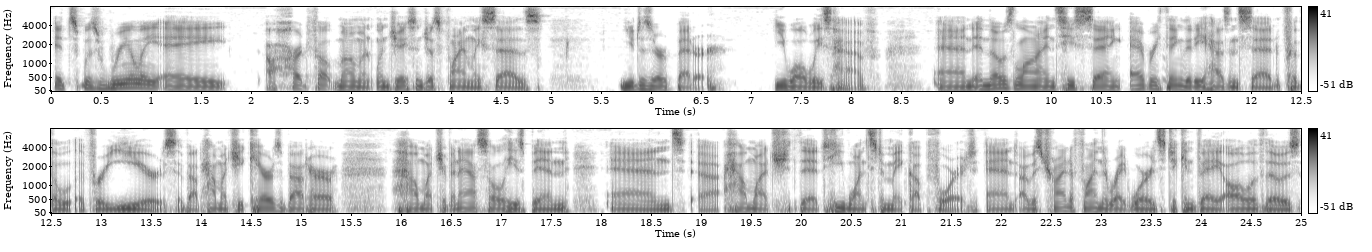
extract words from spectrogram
it was really a a heartfelt moment when Jason just finally says, You deserve better. You always have. And in those lines, he's saying everything that he hasn't said for the for years about how much he cares about her, how much of an asshole he's been, and uh, how much that he wants to make up for it. And I was trying to find the right words to convey all of those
